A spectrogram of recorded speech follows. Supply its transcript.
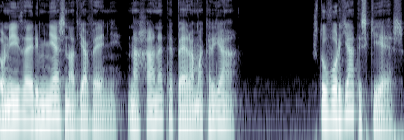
Τον είδα ερημιές να διαβαίνει, να χάνεται πέρα μακριά. Στου βοριά τις σκιές.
